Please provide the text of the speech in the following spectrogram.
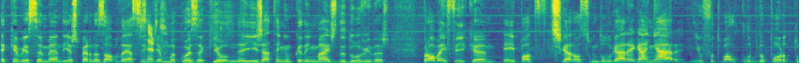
a cabeça manda e as pernas obedecem, Certo. que é uma coisa que eu aí já tenho um bocadinho mais de dúvidas. Para o Benfica, a hipótese de chegar ao segundo lugar é ganhar e o Futebol Clube do Porto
